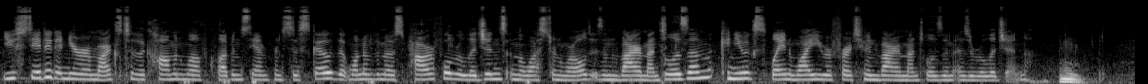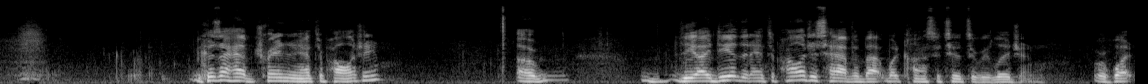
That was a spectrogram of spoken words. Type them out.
You stated in your remarks to the Commonwealth Club in San Francisco that one of the most powerful religions in the Western world is environmentalism. Can you explain why you refer to environmentalism as a religion? because I have training in anthropology, uh, the idea that anthropologists have about what constitutes a religion or what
